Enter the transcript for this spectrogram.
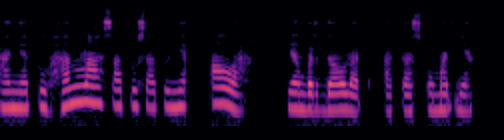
hanya Tuhanlah satu-satunya Allah yang berdaulat atas umatnya.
